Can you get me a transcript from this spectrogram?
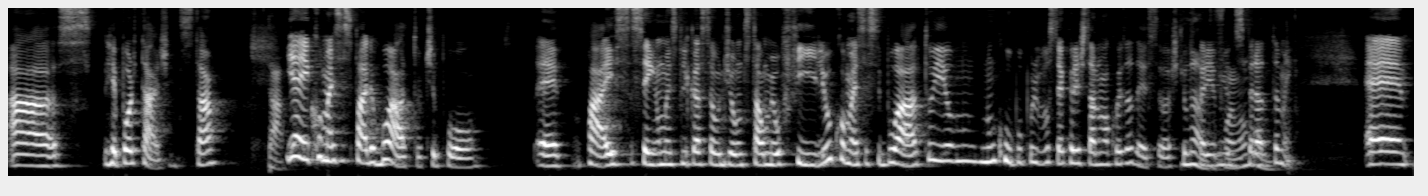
as reportagens, tá? Tá. E aí começa a espalhar o boato, tipo, é, pais sem uma explicação de onde está o meu filho, começa esse boato e eu não, não culpo por você acreditar numa coisa dessa. Eu acho que eu Não, ficaria meio alguma. também. É,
